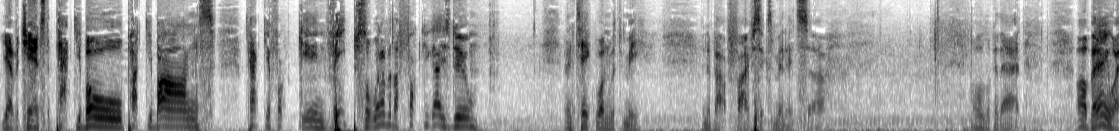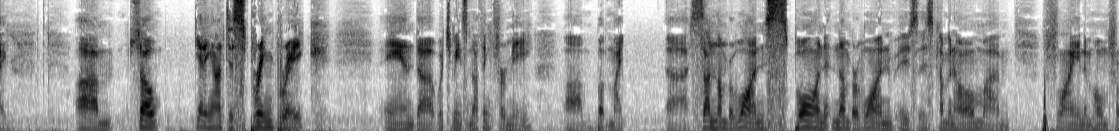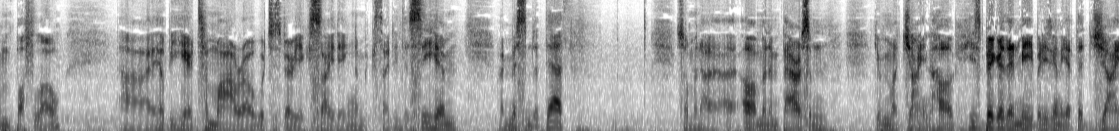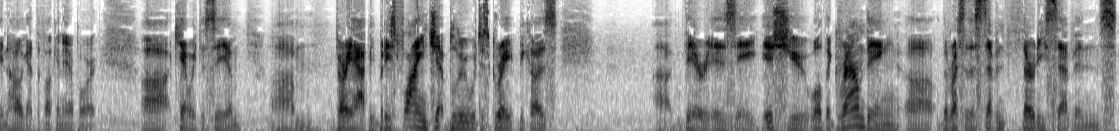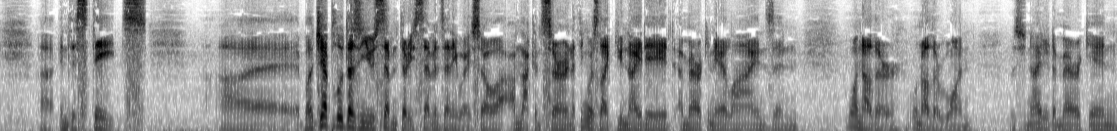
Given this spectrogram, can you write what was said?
you have a chance to pack your bowl, pack your bongs, pack your fucking vapes or whatever the fuck you guys do, and take one with me in about five six minutes. Uh, oh, look at that. Oh, but anyway, um, so getting on to spring break, and uh, which means nothing for me. Um, but my uh, son number one, Spawn number one, is is coming home. I'm flying him home from Buffalo. Uh, he'll be here tomorrow, which is very exciting. I'm excited to see him. I miss him to death. So I'm gonna, uh, oh, I'm gonna embarrass him, give him a giant hug. He's bigger than me, but he's gonna get the giant hug at the fucking airport. Uh, can't wait to see him. Um, very happy. But he's flying JetBlue, which is great because uh, there is a issue. Well, the grounding, uh, the rest of the 737s uh, in the states. Uh, but JetBlue doesn't use 737s anyway, so I'm not concerned. I think it was like United, American Airlines, and one other, one other one. It was United, American.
